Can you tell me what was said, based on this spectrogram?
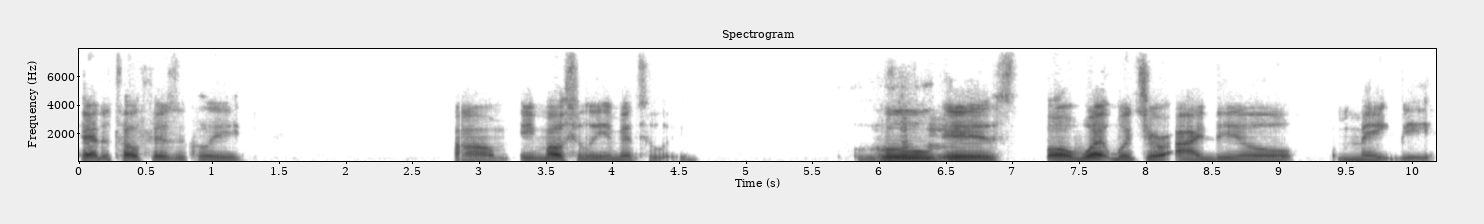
Head to toe physically, um, emotionally and mentally. Who Mhm. is or what would your ideal mate be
